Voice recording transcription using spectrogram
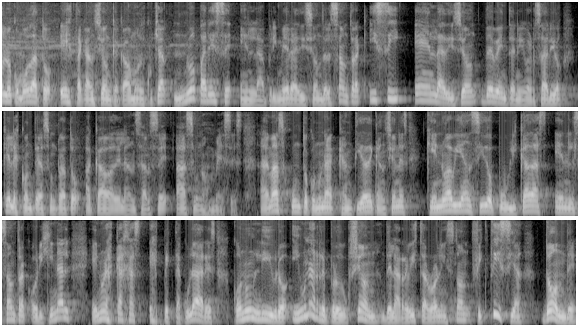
Solo como dato, esta canción que acabamos de escuchar no aparece en la primera edición del soundtrack y sí en la edición de 20 aniversario que les conté hace un rato acaba de lanzarse hace unos meses. Además, junto con una cantidad de canciones que no habían sido publicadas en el soundtrack original, en unas cajas espectaculares, con un libro y una reproducción de la revista Rolling Stone ficticia, donde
